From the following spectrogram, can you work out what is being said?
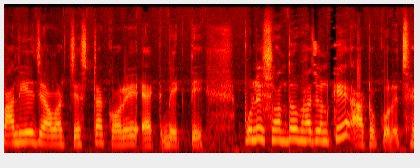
পালিয়ে যাওয়ার চেষ্টা করে এক ব্যক্তি। পুলিশ সন্দেহভাজনকে আটক করেছে।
